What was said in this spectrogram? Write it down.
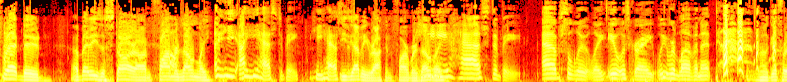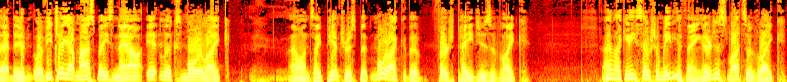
for that dude. I bet he's a star on Farmers Only. he uh, he has to be. He has. He's got to be rocking Farmers be. He Only. has to be. Absolutely, it was great. We were loving it. Well, good for that dude. Well, if you check out MySpace now, it looks more like I wouldn't say Pinterest, but more like the first pages of like I like any social media thing. There's just lots of like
